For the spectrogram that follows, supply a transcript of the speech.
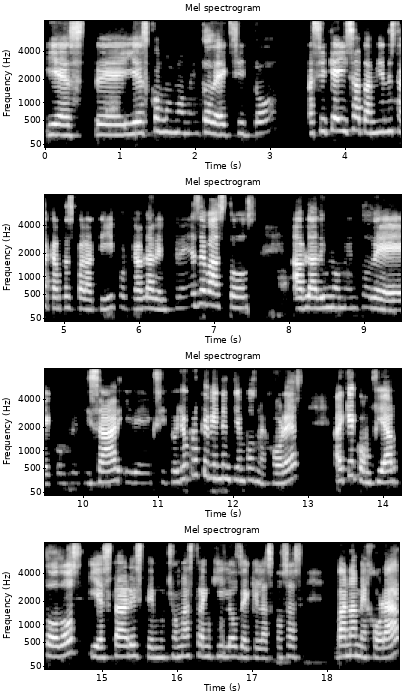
Y este, y es como un momento de éxito. Así que Isa, también esta carta es para ti porque habla del tres de bastos, habla de un momento de concretizar y de éxito. Yo creo que vienen tiempos mejores. Hay que confiar todos y estar este, mucho más tranquilos de que las cosas van a mejorar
